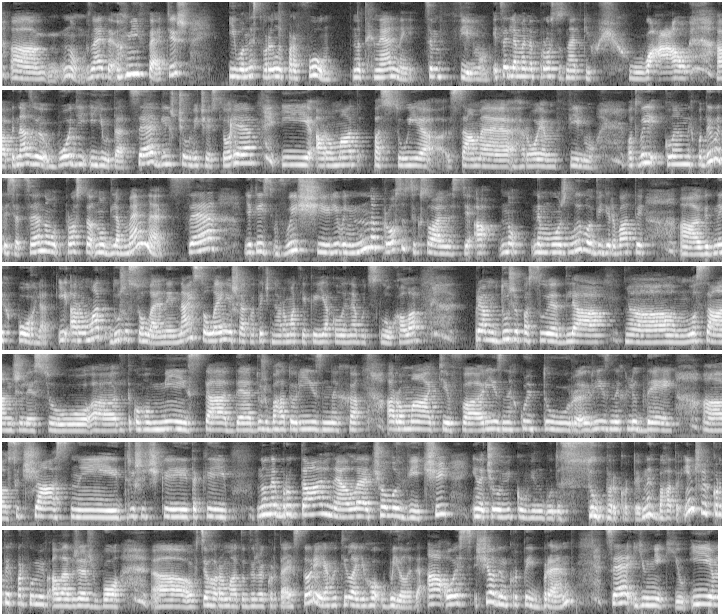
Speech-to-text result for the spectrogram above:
а, ну, знаєте, мій фетіш. І вони створили парфум натхнений цим фільмом. І це для мене просто, знаєте, такий вау! Під назвою Боді і Юта. Це більш чоловіча історія, і аромат пасує саме героям фільму. От ви, коли на них подивитеся, це ну просто ну для мене це. Якийсь вищий рівень не просто сексуальності, а ну неможливо відірвати а, від них погляд. І аромат дуже солений, найсоленіший акватичний аромат, який я коли-небудь слухала. Прям дуже пасує для Лос-Анджелесу, для такого міста, де дуже багато різних ароматів, різних культур, різних людей. Сучасний, трішечки такий, ну не брутальний, але чоловічий. І на чоловіку він буде супер крутий. В них багато інших крутих парфумів, але вже ж бо в цього аромату дуже крута історія. Я хотіла його виділити. А ось ще один крутий бренд це Unique You. І І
